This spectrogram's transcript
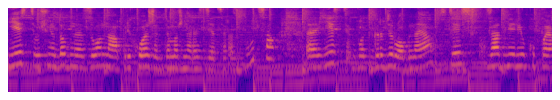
Есть очень удобная зона прихожей, где можно раздеться, разбуться. Э, Есть вот гардеробная здесь, за дверью купе.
